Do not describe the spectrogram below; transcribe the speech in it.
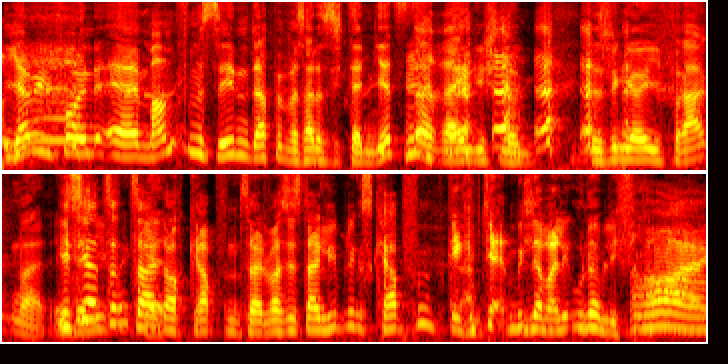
ich hab ihn vorhin äh, mampfen sehen und dachte, mir, was hat er sich denn jetzt da reingeschluckt? Deswegen habe ich frag mal. Ist ja nicht zurzeit auch Krapfenzeit. Was ist dein Lieblingskrapfen? Es gibt ja mittlerweile unheimlich viele. Ah,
